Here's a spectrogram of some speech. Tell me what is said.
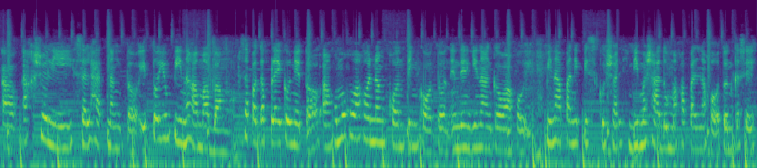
Uh, actually, sa lahat ng to, ito yung pinakamabango. Sa pag-apply ko nito, uh, kumukuha ko ng konting cotton and then ginagawa ko, pinapanipis ko siya, hindi masyadong makapal na cotton kasi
